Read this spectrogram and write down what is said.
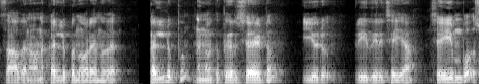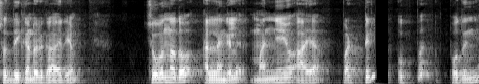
സാധനമാണ് കല്ലുപ്പ് എന്ന് പറയുന്നത്. കല്ലുപ്പും നിങ്ങൾക്ക് തീർച്ചയായിട്ടും ഈ ഒരു രീതിയിൽ ചെയ്യാം. ചെയ്യുമ്പോൾ ശ്രദ്ധിക്കേണ്ട ഒരു കാര്യം ചുവന്നതോ അല്ലെങ്കിൽ മഞ്ഞയോ ആയ പട്ടിൽ ഉപ്പ് പൊതിഞ്ഞ്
